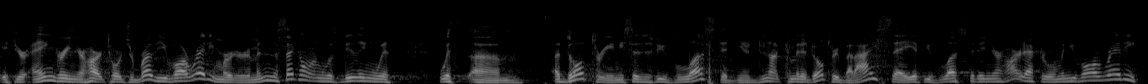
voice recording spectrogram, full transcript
if you're angry in your heart towards your brother, you've already murdered him. And then the second one was dealing with, with um, adultery. And he says, if you've lusted, you know, do not commit adultery. But I say, if you've lusted in your heart after a woman, you've already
